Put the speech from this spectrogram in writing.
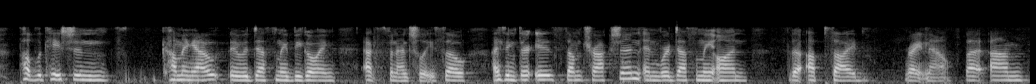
publications coming out, it would definitely be going exponentially. So I think there is some traction, and we're definitely on the upside right now. But um,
